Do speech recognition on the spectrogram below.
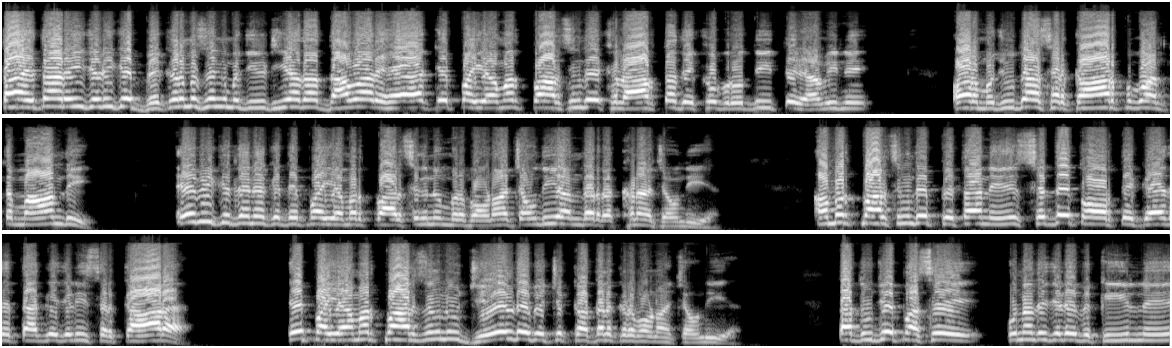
ਤਾਂ ਇਹ ਤਾਂ ਰਹੀ ਜਿਹੜੀ ਕਿ ਬਿਕਰਮ ਸਿੰਘ ਮਜੀਠੀਆ ਦਾ ਦਾਵਾ ਰਿਹਾ ਕਿ ਭਾਈ ਅਮਰਪਾਲ ਸਿੰਘ ਦੇ ਖਿਲਾਫ ਤਾਂ ਦੇਖੋ ਵਿਰੋਧੀ ਧਿਰਾਂ ਵੀ ਨੇ ਔਰ ਮੌਜੂਦਾ ਸਰਕਾਰ ਭਗਵੰਤ ਮਾਨ ਦੀ ਇਹ ਵੀ ਕਿਤੇ ਨਾ ਕਿਤੇ ਭਾਈ ਅਮਰਪਾਲ ਸਿੰਘ ਨੂੰ ਮਰਵਾਉਣਾ ਚਾਹੁੰਦੀ ਹੈ ਅੰਦਰ ਰੱਖਣਾ ਚਾਹੁੰਦੀ ਹੈ। ਅਮਰਪਾਲ ਸਿੰਘ ਦੇ ਪਿਤਾ ਨੇ ਸਿੱਧੇ ਤੌਰ ਤੇ ਕਹਿ ਦਿੱਤਾ ਕਿ ਜਿਹੜੀ ਸਰਕਾਰ ਹੈ ਇਹ ਭਾਈ ਅਮਰਪਾਲ ਸਿੰਘ ਨੂੰ ਜੇਲ੍ਹ ਦੇ ਵਿੱਚ ਕਤਲ ਕਰਵਾਉਣਾ ਚਾਹੁੰਦੀ ਹੈ। ਤਾਂ ਦੂਜੇ ਪਾਸੇ ਉਹਨਾਂ ਦੇ ਜਿਹੜੇ ਵਕੀਲ ਨੇ,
